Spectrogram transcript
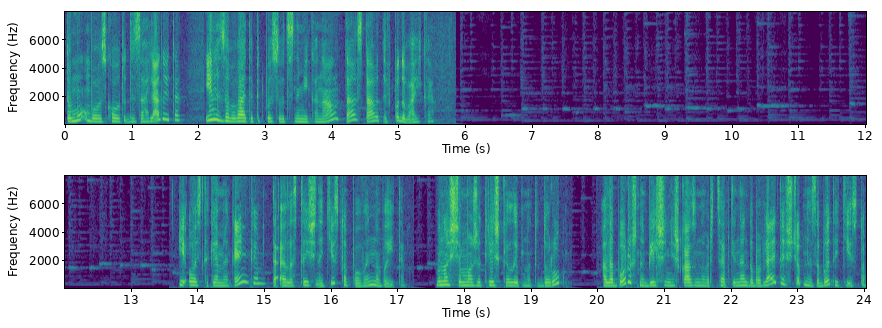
тому обов'язково туди заглядуйте. І не забувайте підписуватися на мій канал та ставити вподобайки. І ось таке м'якеньке та еластичне тісто повинно вийти. Воно ще може трішки липнути до рук, але борошна більше, ніж вказано в рецепті, не додавайте, щоб не забити тісто.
